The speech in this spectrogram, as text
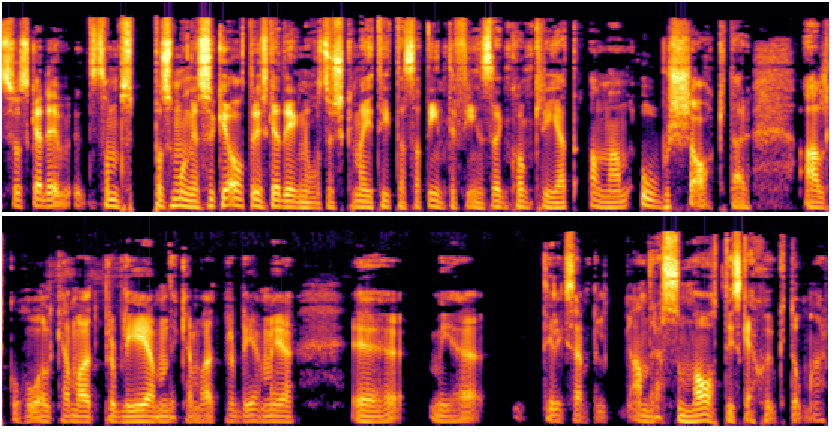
så ska det, som på så många psykiatriska diagnoser, ska man ju titta så att det inte finns en konkret annan orsak där alkohol kan vara ett problem, det kan vara ett problem med, eh, med till exempel andra somatiska sjukdomar.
